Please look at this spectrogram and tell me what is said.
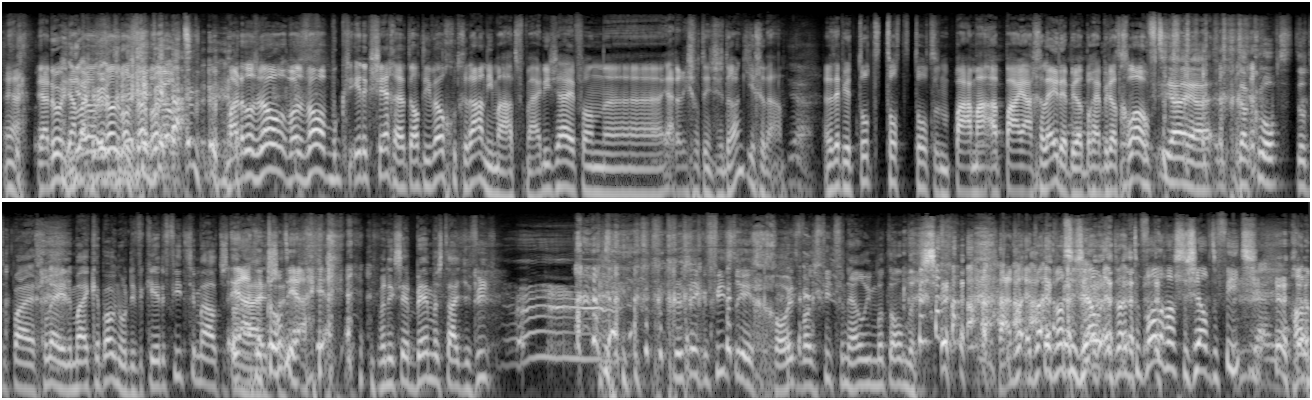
Ja, ja, door, ja maar, dat, dat was wel, maar dat was wel, was wel, moet ik eerlijk zeggen, dat had hij wel goed gedaan, die maat van mij. Die zei van, eh, ja, er is wat in zijn drankje gedaan. En dat heb je tot, tot, tot een, paar ma een paar jaar geleden heb je dat, heb je dat geloofd. Ja, ja, dat klopt. Dat een paar jaar geleden. Maar ik heb ook nog die verkeerde fiets in mijn auto staan Ja, dat klopt, ja. ja. Want ik zei, Ben, waar staat je fiets? dus ik een fiets erin gegooid. Het was een fiets van heel iemand anders. Ja, het, wa- het, wa- het was dezelfde, het, toevallig was het dezelfde fiets. Gewoon een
